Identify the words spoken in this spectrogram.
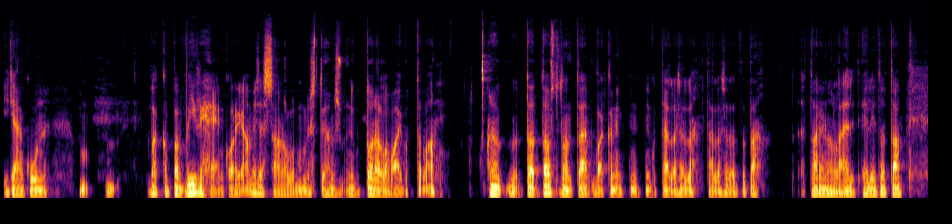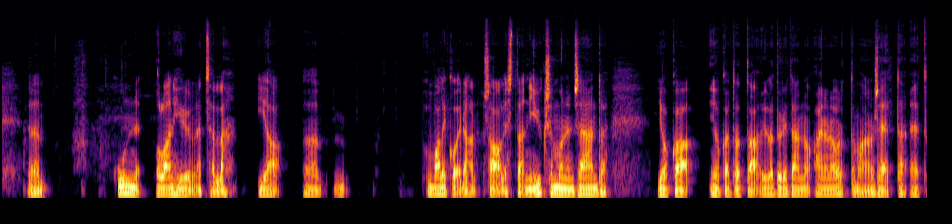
ikään kuin vaikkapa virheen korjaamisessa on ollut mun mielestä ihan niin kuin todella vaikuttavaa. Taustataan tämä vaikka nyt, nyt niin kuin tällaisella, tällaisella tota, tarinalla. Eli, eli tota, kun ollaan hirvimetsällä ja valikoidaan saalista, niin yksi semmoinen sääntö, joka, joka tota, jota pyritään no, aina noudattamaan, on se, että, että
